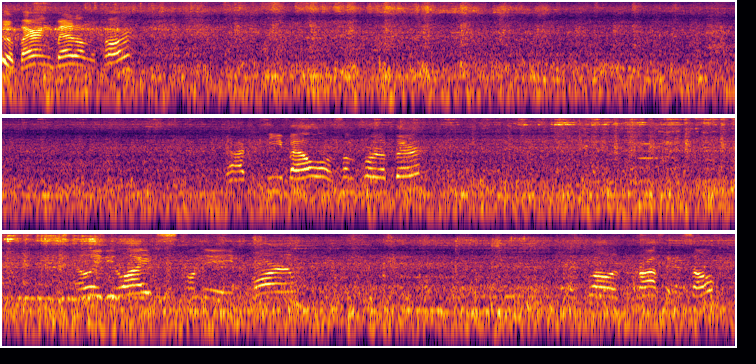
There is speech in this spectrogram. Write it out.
A bearing bed on the car. Got the key bell of some sort up there. LED lights on the arm, as well as the crossing itself.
